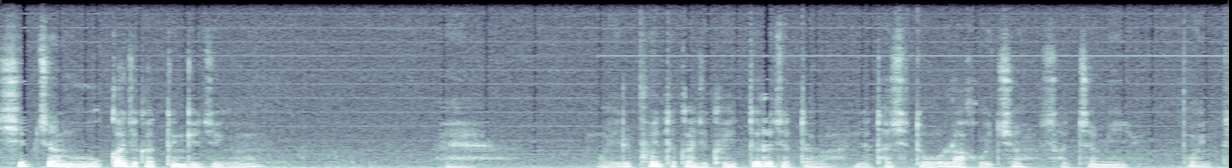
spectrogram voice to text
10.5까지 갔던 게 지금 예, 뭐 1포인트까지 거의 떨어졌다가 이제 다시 또 올라가고 있죠. 4.2 포인트.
